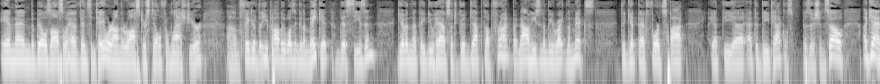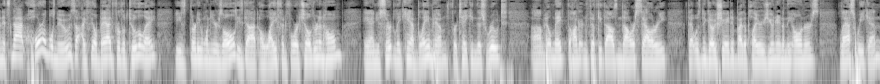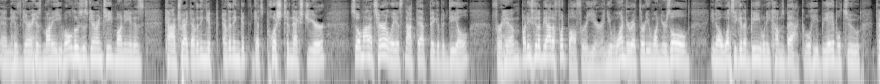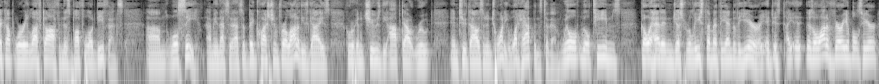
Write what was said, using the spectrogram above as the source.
And then the Bills also have Vincent Taylor on the roster still from last year. Um, figured that he probably wasn't going to make it this season given that they do have such good depth up front. But now he's going to be right in the mix to get that fourth spot at the uh, at the D tackles position. So again, it's not horrible news. I feel bad for Lotulelei. He's 31 years old. He's got a wife and four children at home, and you certainly can't blame him for taking this route. Um, he'll make the $150,000 salary that was negotiated by the players' union and the owners last weekend, and his his money he won't lose his guaranteed money in his contract. Everything get, everything get, gets pushed to next year, so monetarily it's not that big of a deal for him. But he's going to be out of football for a year, and you wonder at 31 years old, you know, what's he going to be when he comes back? Will he be able to pick up where he left off in this Buffalo defense? Um, we'll see. I mean, that's a, that's a big question for a lot of these guys who are going to choose the opt out route in 2020. What happens to them? Will will teams go ahead and just release them at the end of the year? It just I, it, there's a lot of variables here,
